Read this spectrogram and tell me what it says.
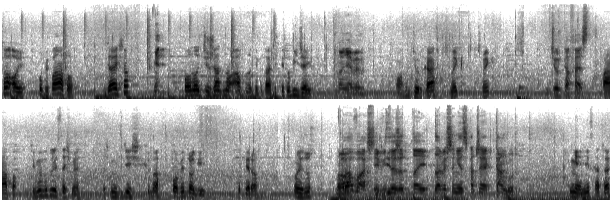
Co oj? Chłopie, pa na to. Widziałeś to? Nie. Ponoć żadną auto tak nie potrafi, tylko BJ. No nie wiem. O, dziurka, szmyk, szmyk, Dziurka fest. pa na to. Gdzie my w ogóle jesteśmy? Jesteśmy gdzieś chyba w połowie drogi. Dopiero. O Jezus. Dobra. No właśnie, widzę, że tutaj zawieszenie skacze jak kangur. Nie, nie skaczę.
